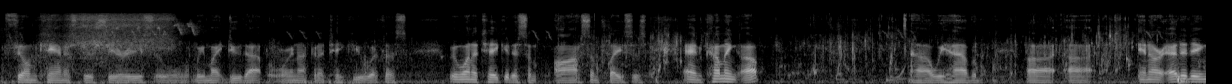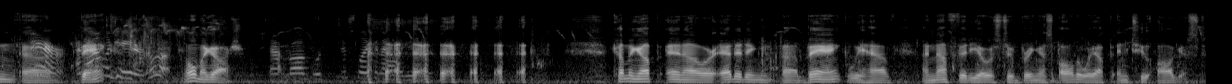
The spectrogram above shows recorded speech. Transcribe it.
a film canister series. We might do that, but we're not going to take you with us. We want to take you to some awesome places. And coming up, uh, we have a, uh, uh, in our editing uh, There, an bank. Oh my gosh. that log looks just like an alligator. Coming up in our editing uh, bank, we have enough videos to bring us all the way up into August.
